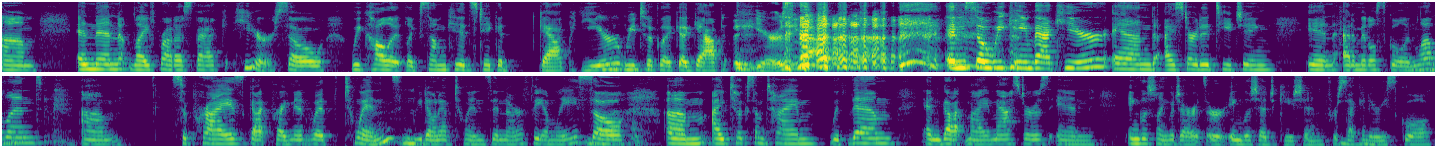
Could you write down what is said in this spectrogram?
Um, and then life brought us back here. So we call it like some kids take a gap year. Mm-hmm. We took like a gap eight years. and so we came back here and I started teaching in at a middle school in mm-hmm. Loveland. Um, surprise got pregnant with twins mm-hmm. we don't have twins in our family so um, i took some time with them and got my master's in english language arts or english education for mm-hmm. secondary school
